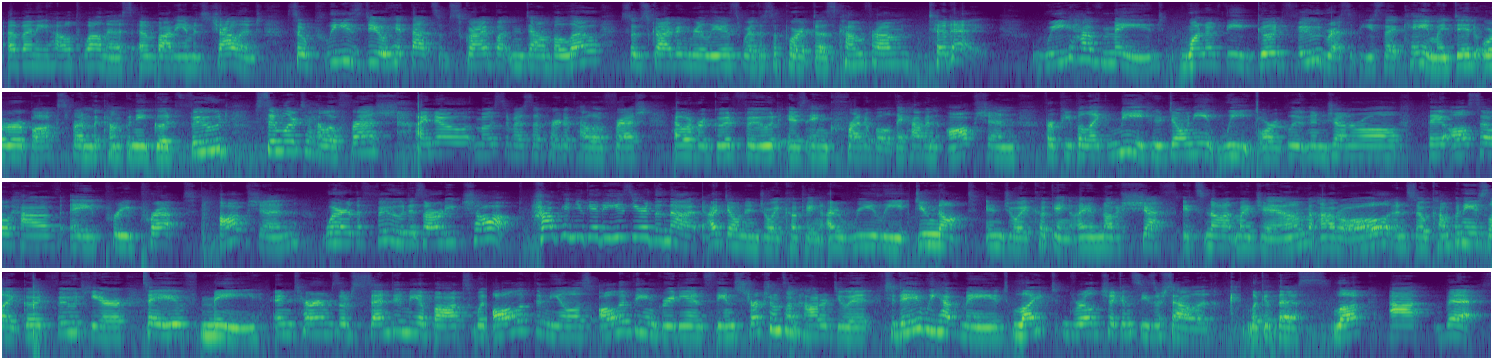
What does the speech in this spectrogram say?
of any health, wellness, and body image challenge. So please do hit that subscribe button down below. Subscribing really is where the support does come from. Today, we have made one of the good food recipes that came. I did order a box from the company Good Food, similar to HelloFresh. I know most of us have heard of HelloFresh. However, Good Food is incredible. They have an option for people like me who don't eat wheat or gluten in general. They also have a pre-prepped option where the food is already chopped. How can you get easier than that? I don't enjoy cooking. I really do not enjoy cooking. I am not a chef. It's not my jam at all. And so companies like Good Food here save me in terms of sending me a box with all of the meals, all of the ingredients, the instructions on how to do it. Today we have made light grilled chicken Caesar salad. Look at this. Look at this.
